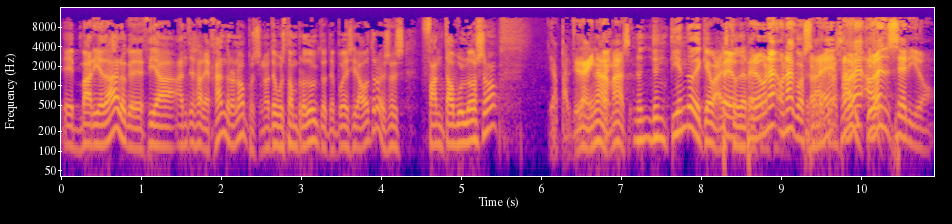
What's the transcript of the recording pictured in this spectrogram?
eh, variedad, lo que decía antes Alejandro, ¿no? Pues si no te gusta un producto, te puedes ir a otro, eso es fantabuloso. Y a partir de ahí nada más. No, no entiendo de qué va esto Pero, de pero una, una cosa, ¿Pero ¿eh? Ahora, ahora en serio.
